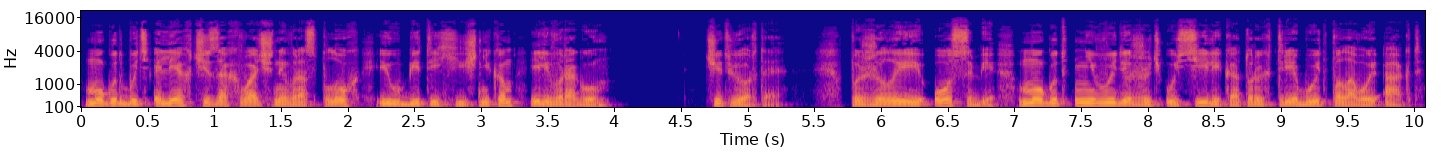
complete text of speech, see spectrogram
могут быть легче захвачены врасплох и убиты хищником или врагом. Четвертое. Пожилые особи могут не выдержать усилий, которых требует половой акт.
